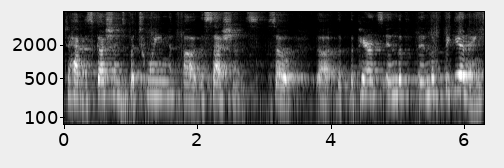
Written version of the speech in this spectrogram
to have discussions between uh, the sessions. So the, the parents in the, in the beginning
